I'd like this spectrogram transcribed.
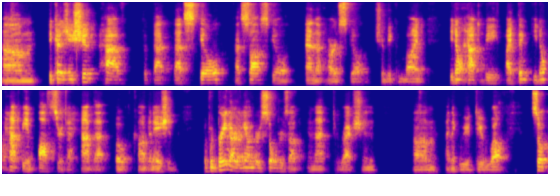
um, because you should have that that skill, that soft skill, and that hard skill should be combined. You don't have to be, I think you don't have to be an officer to have that both combination. If we bring our younger soldiers up in that direction, um, I think we would do well. So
